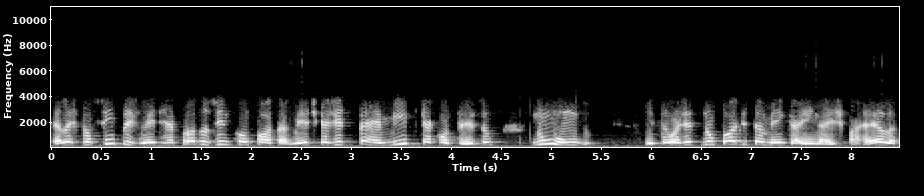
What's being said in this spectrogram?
Elas estão simplesmente reproduzindo comportamentos que a gente permite que aconteçam no mundo. Então a gente não pode também cair na esparrela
